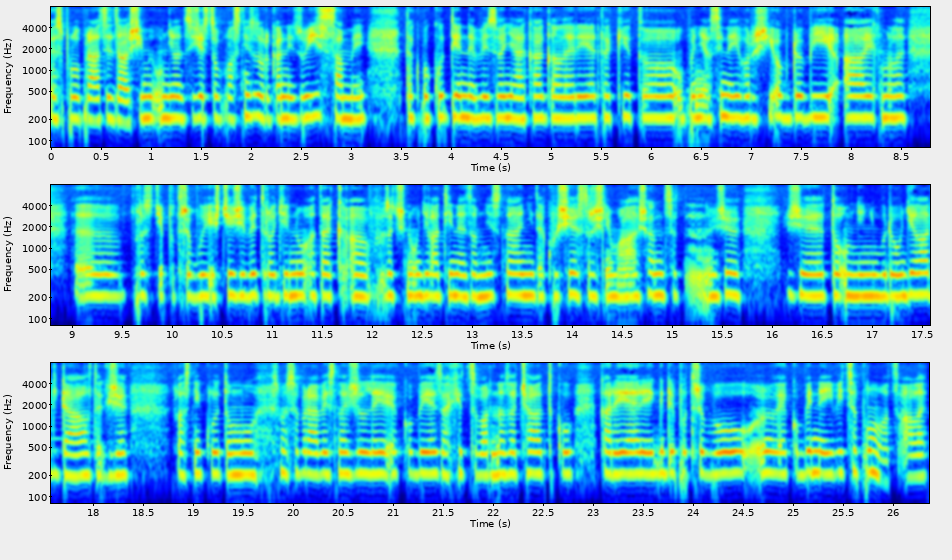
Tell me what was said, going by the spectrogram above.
ve spolupráci s dalšími umělci, že to vlastně zorganizují sami, tak pokud je nevyzve nějaká galerie, tak je to úplně asi nejhorší období a jakmile prostě potřebují ještě živit rodinu a tak a začnou dělat jiné zaměstnání, tak už je strašně malá šance, že, že to umění budou dělat dál, takže vlastně kvůli tomu jsme se právě snažili jakoby je zachycovat na začátku kariéry, kdy potřebují eh, jakoby nejvíce pomoc, ale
